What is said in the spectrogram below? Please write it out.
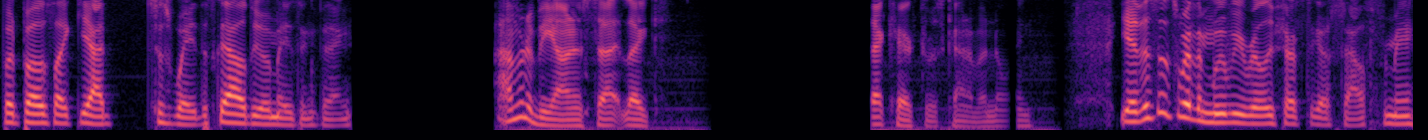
but Bo's like, yeah, just wait, this guy will do amazing thing. I'm gonna be honest. That like that character was kind of annoying. Yeah, this is where the movie really starts to go south for me.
